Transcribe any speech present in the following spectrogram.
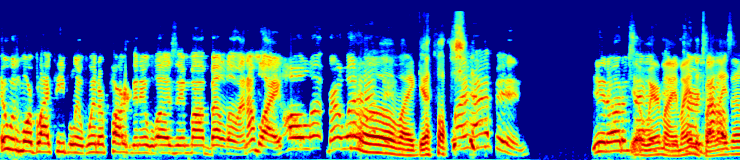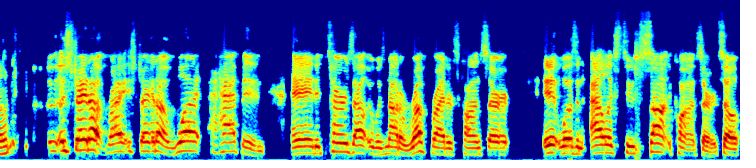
it was more black people in Winter Park than it was in Montbello. And I'm like, hold up, bro, what oh happened? my god. What happened? You know what I'm Yeah, saying? where am I? Am I in the Twilight out- Zone? uh, straight up, right? Straight up. What happened? And it turns out it was not a Ruff Ryders concert. It was an Alex Toussaint concert. So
